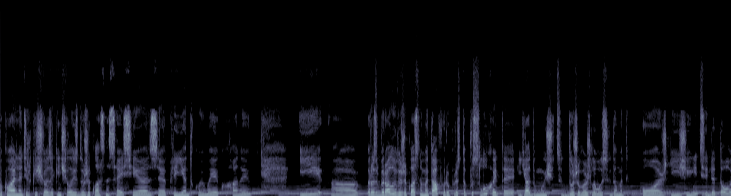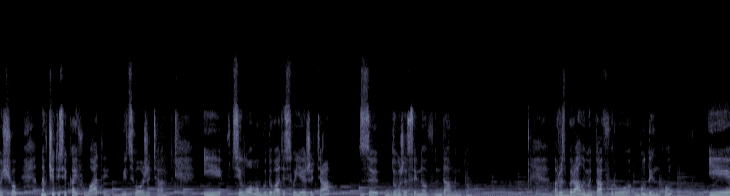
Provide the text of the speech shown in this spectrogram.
Буквально тільки що закінчилась дуже класна сесія з клієнткою моєю коханою. І а, розбирали дуже класну метафору. Просто послухайте. Я думаю, що це дуже важливо усвідомити кожній жінці для того, щоб навчитися кайфувати від свого життя і в цілому будувати своє життя з дуже сильного фундаменту. Розбирали метафору будинку. І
